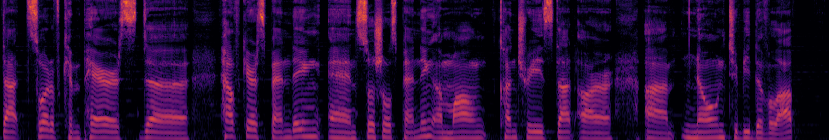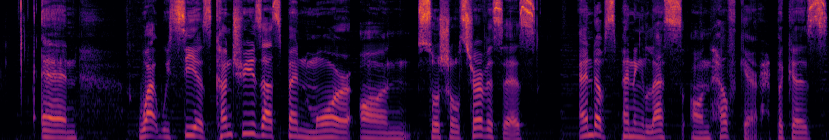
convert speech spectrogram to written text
that sort of compares the healthcare spending and social spending among countries that are um, known to be developed and what we see is countries that spend more on social services end up spending less on healthcare because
